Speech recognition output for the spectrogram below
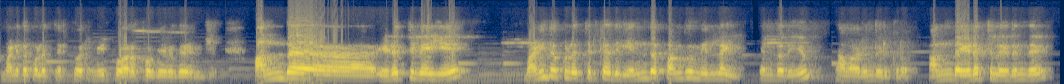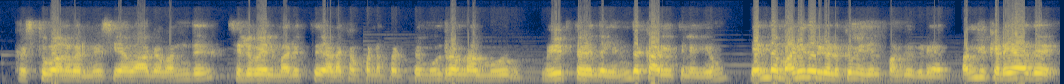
மனித குலத்திற்கு ஒரு மீட்பு வரப்போகிறது என்று. அந்த இடத்திலேயே மனித குலத்திற்கு அதில் எந்த பங்கும் இல்லை என்பதையும் நாம் அறிந்திருக்கிறோம். அந்த இடத்திலிருந்து கிறிஸ்துவானவர் மேசியாவாக வந்து சிலுவையில் மறித்து அடக்கம் பண்ணப்பட்டு மூன்றாம் நாள் மு- உயிர்த்தெழுந்த எந்த காரியத்திலையும் எந்த மனிதர்களுக்கும் இதில் பங்கு கிடையாது. பங்கு கிடையாது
